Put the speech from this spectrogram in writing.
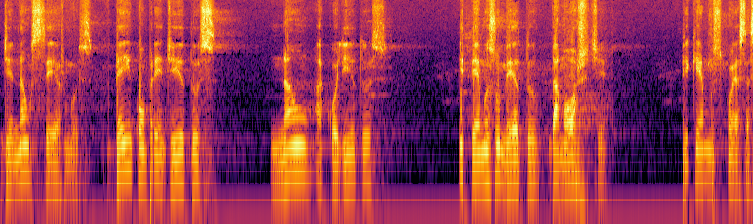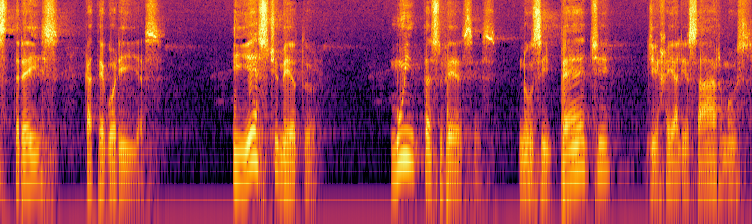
de não sermos bem compreendidos, não acolhidos, e temos o medo da morte. Fiquemos com essas três categorias. E este medo, muitas vezes, nos impede de realizarmos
